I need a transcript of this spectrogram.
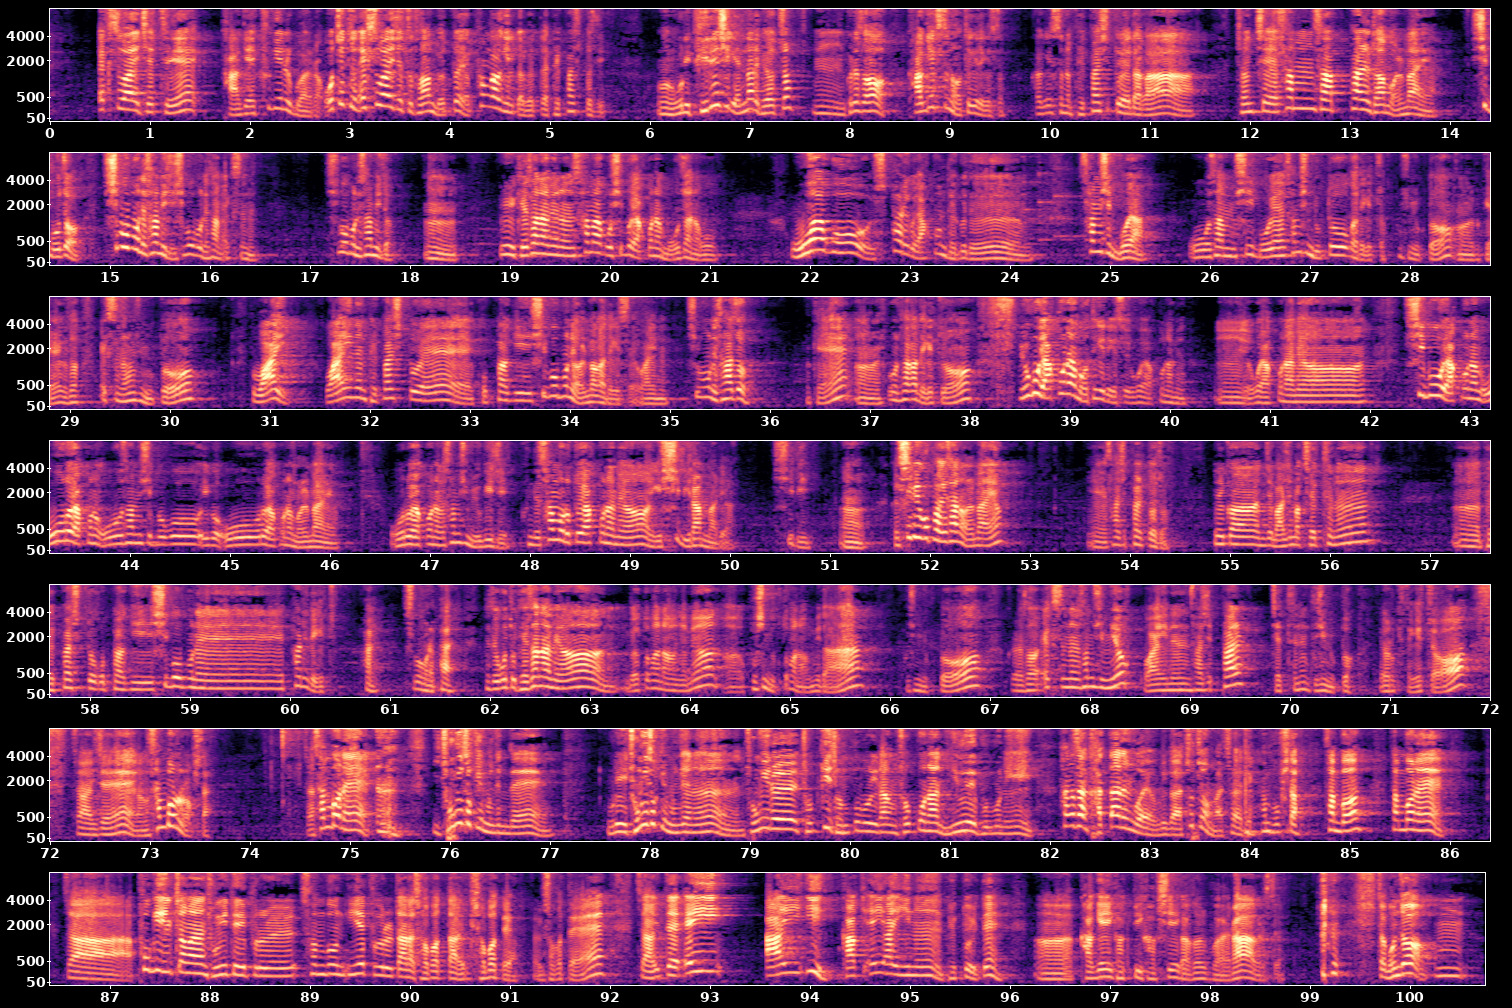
XYZ의 각의 크기를 구하라. 어쨌든 XYZ 더하면 몇 도예요? 평각이니까 몇 도야? 180도지. 어, 우리 비례식 옛날에 배웠죠? 음, 그래서 각 X는 어떻게 되겠어? 각 X는 180도에다가 전체 3, 4, 8 더하면 얼마예요? 15죠? 15분의 3이지, 15분의 3, X는. 15분의 3이죠. 음. 여기 계산하면은 3하고 15 약분하면 5잖아, 5. 5하고 18 이거 약분 되거든. 30 뭐야? 5, 3, 15에 36도가 되겠죠. 36도. 어, 이렇게. 그래서 x는 36도. y. y는 180도에 곱하기 15분의 얼마가 되겠어요? y는 15분의 4죠. 이렇게. 어, 15분의 4가 되겠죠. 요거 약분하면 어떻게 되겠어요? 요거 약분하면. 예, 요거 약분하면 15 약분하면 5로 약분하면 5, 35고 이거 5로 약분하면 얼마예요? 5로 약분하면 36이지. 근데 3으로 또 약분하면 이게 12란 말이야. 12. 어. 12 곱하기 4는 얼마예요? 예, 48도죠. 그러니까 이제 마지막 Z는 어, 180도 곱하기 15분의 8이 되겠죠. 8. 15분의 8. 그래서 이것도 계산하면 몇 도가 나오냐면 어, 96도가 나옵니다. 96도. 그래서 X는 36, Y는 48, Z는 96도. 이렇게 되겠죠. 자, 이제 3번으로 갑시다. 자, 3번에 이 종이 접기 문제인데 우리 종이 접기 문제는 종이를 접기 전 부분이랑 접고 난 이후의 부분이 항상 같다는 거예요. 우리가 초점을 맞춰야 돼. 한번 봅시다. 3번. 3번에 자, 폭이 일정한 종이 테이프를 선분 EF를 따라 접었다. 이렇게 접었대요. 이렇게 접었대. 자, 이때 A, I, E, 각 A, I, E는 100도일 때, 어, 각 A, 각 B, 각 C의 각을 구하라. 그랬어요. 자, 먼저, 음,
